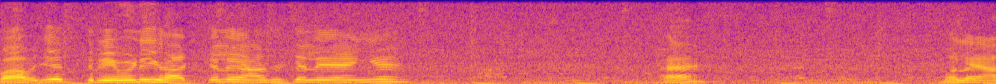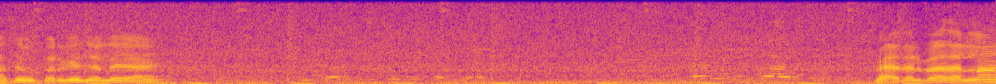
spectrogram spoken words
बाबा जी त्रिवेणी घाट के लिए यहाँ से चले जाएँगे? हैं? मतलब यहाँ से उतर के चले जाएँ। पैदल पैदल ना?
